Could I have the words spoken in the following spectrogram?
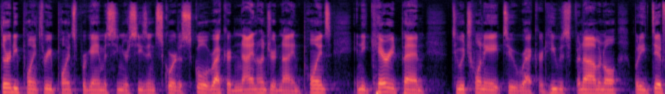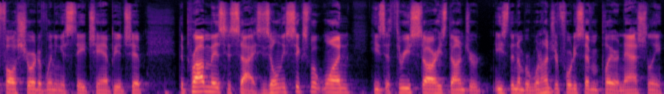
30.3 points per game his senior season, scored a school record 909 points, and he carried Penn to a 28 2 record. He was phenomenal, but he did fall short of winning a state championship. The problem is his size. He's only six foot one. He's a three star. He's the, under, he's the number 147 player nationally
